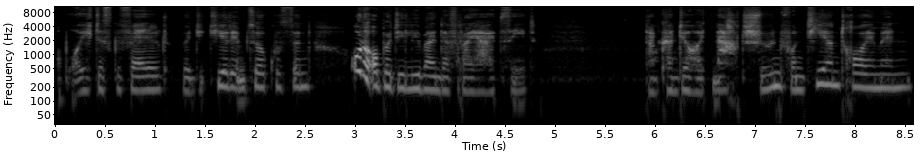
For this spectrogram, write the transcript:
ob euch das gefällt, wenn die Tiere im Zirkus sind, oder ob ihr die lieber in der Freiheit seht. Dann könnt ihr heute Nacht schön von Tieren träumen,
